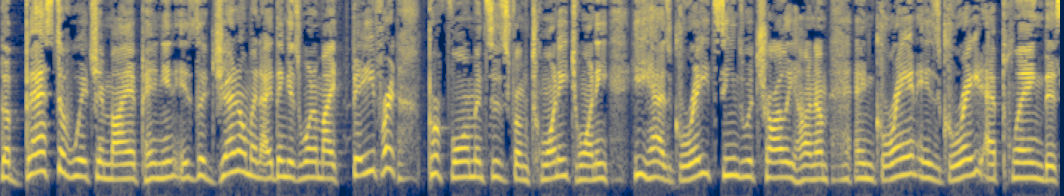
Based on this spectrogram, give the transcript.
The best of which, in my opinion, is The Gentlemen. I think is one of my favorite performances from 2020. He has great scenes with Charlie Hunnam, and Grant is great at playing this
